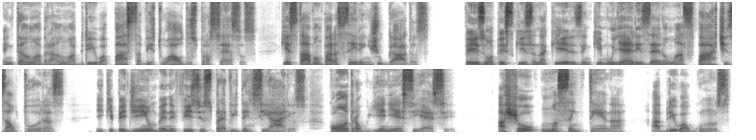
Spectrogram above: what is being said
Então Abraão abriu a pasta virtual dos processos, que estavam para serem julgados. Fez uma pesquisa naqueles em que mulheres eram as partes autoras e que pediam benefícios previdenciários contra o INSS. Achou uma centena abriu alguns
